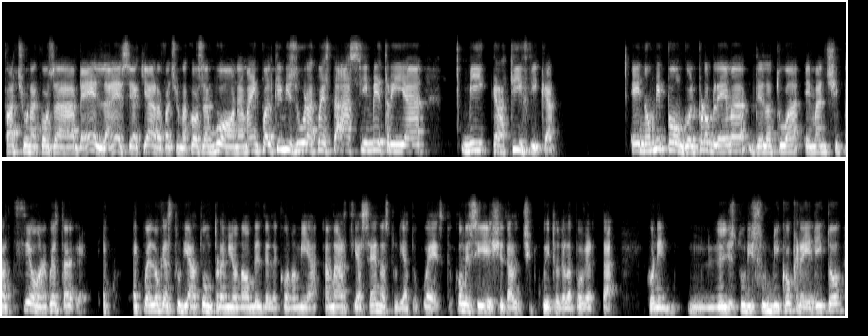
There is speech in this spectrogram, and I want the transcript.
faccio una cosa bella, eh, sia chiaro, faccio una cosa buona, ma in qualche misura questa asimmetria mi gratifica e non mi pongo il problema della tua emancipazione. Questo è, è quello che ha studiato un premio Nobel dell'economia. Amartya Sen ha studiato questo. Come si esce dal circuito della povertà? Con il, negli studi sul microcredito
